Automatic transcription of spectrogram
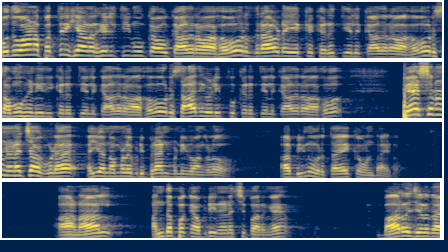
பொதுவான பத்திரிகையாளர்கள் திமுகவுக்கு ஆதரவாகவோ ஒரு திராவிட இயக்க கருத்தியலுக்கு ஆதரவாகவோ ஒரு சமூக நீதி கருத்தியலுக்கு ஆதரவாகவோ ஒரு சாதி ஒழிப்பு கருத்தியலுக்கு ஆதரவாகவோ பேசணும்னு நினைச்சா கூட ஐயோ நம்மளை இப்படி பிராண்ட் பண்ணிடுவாங்களோ? அப்படின்னு ஒரு தயக்கம் உண்டாயிடும். ஆனால் அந்த பக்கம் அப்படி நினச்சி பாருங்க. பாரதிய ஜனதா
